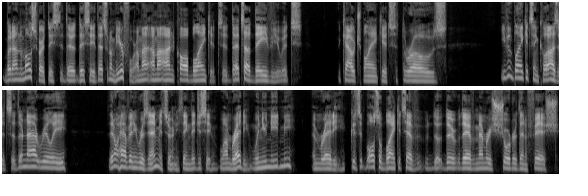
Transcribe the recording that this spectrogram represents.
But on the most part, they, they say, that's what I'm here for. I'm, a, I'm an on-call blanket. That's how they view it couch blankets, throws, even blankets in closets. They're not really, they don't have any resentments or anything. They just say, well, I'm ready. When you need me, I'm ready. Because also blankets have, they have memories shorter than a fish,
